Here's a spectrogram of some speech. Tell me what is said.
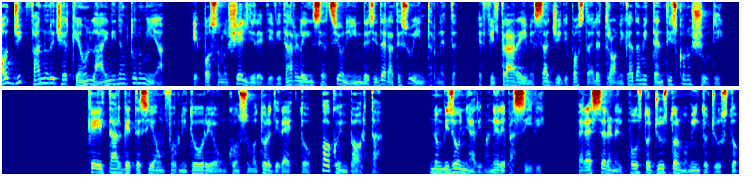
Oggi fanno ricerche online in autonomia e possono scegliere di evitare le inserzioni indesiderate su Internet e filtrare i messaggi di posta elettronica da mittenti sconosciuti. Che il target sia un fornitore o un consumatore diretto, poco importa. Non bisogna rimanere passivi. Per essere nel posto giusto al momento giusto,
